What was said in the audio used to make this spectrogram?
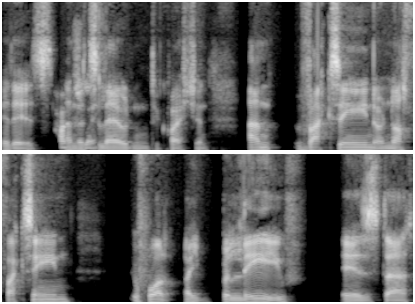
It is, and it's allowed into question. And vaccine or not vaccine, what I believe is that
